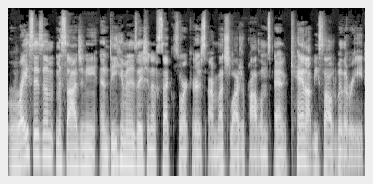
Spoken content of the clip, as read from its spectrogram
racism, misogyny, and dehumanization of sex workers are much larger problems and cannot be solved with a read.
